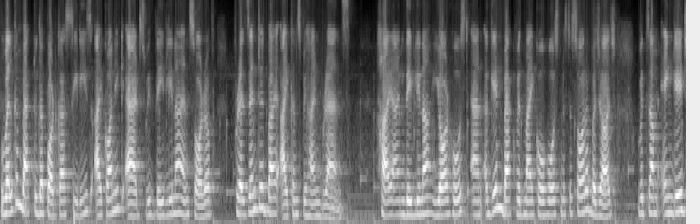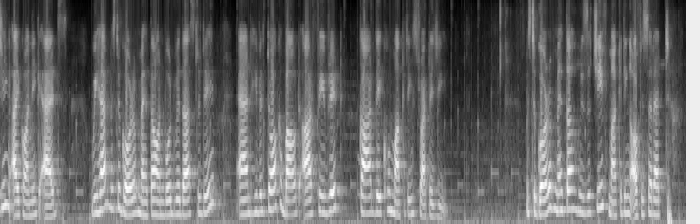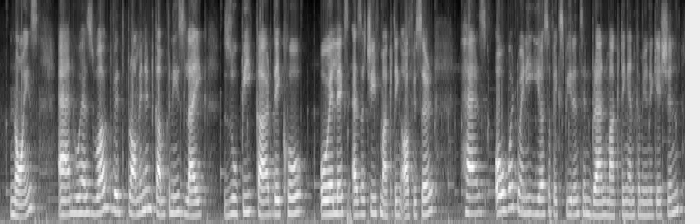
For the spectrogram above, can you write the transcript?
Welcome back to the podcast series Iconic Ads with Devleena and Saurabh, presented by Icons Behind Brands. Hi, I'm Devleena, your host, and again back with my co host Mr. Saurabh Bajaj with some engaging iconic ads. We have Mr. Gaurav Mehta on board with us today, and he will talk about our favorite Car Dekho marketing strategy. Mr. Gaurav Mehta, who is the Chief Marketing Officer at Noise and who has worked with prominent companies like Zupee, Car Dekho, OLX as a Chief Marketing Officer, has over 20 years of experience in brand marketing and communication.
